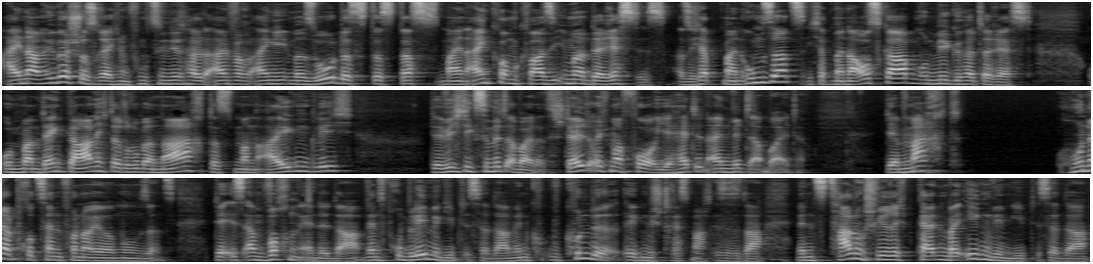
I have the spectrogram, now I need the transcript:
Einnahmenüberschussrechnung funktioniert halt einfach eigentlich immer so, dass, dass, dass mein Einkommen quasi immer der Rest ist. Also ich habe meinen Umsatz, ich habe meine Ausgaben und mir gehört der Rest. Und man denkt gar nicht darüber nach, dass man eigentlich der wichtigste Mitarbeiter ist. Stellt euch mal vor, ihr hättet einen Mitarbeiter, der macht 100% von eurem Umsatz. Der ist am Wochenende da. Wenn es Probleme gibt, ist er da. Wenn ein Kunde irgendwie Stress macht, ist er da. Wenn es Zahlungsschwierigkeiten bei irgendwem gibt, ist er da.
